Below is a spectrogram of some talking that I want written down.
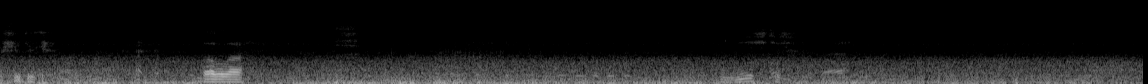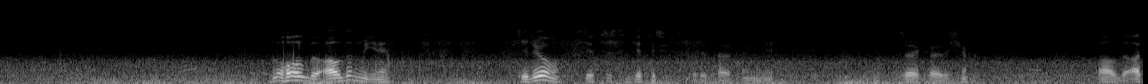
Üşüdük. Vallahi. Ne iştir? Ne oldu? Aldın mı yine? Geliyor mu? Getirsin getir. Evet Hakan yine. Güzel kardeşim. Aldı. At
